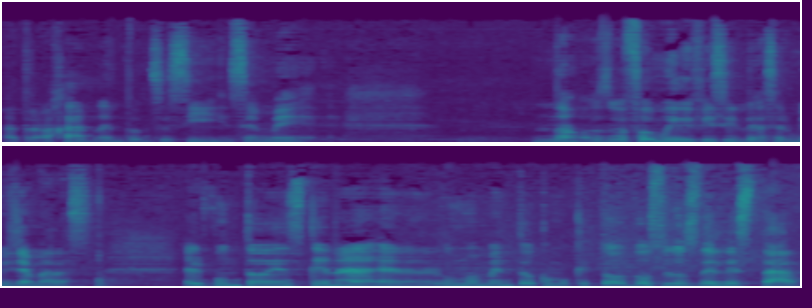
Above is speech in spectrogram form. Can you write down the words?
a trabajar, entonces sí se me no, fue muy difícil hacer mis llamadas. El punto es que en, algún momento como que todos los del staff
